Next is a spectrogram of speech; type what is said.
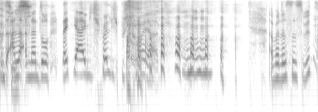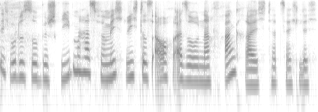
und alle anderen so, seid ihr eigentlich völlig bescheuert? Aber das ist witzig, wo du es so beschrieben hast. Für mich riecht es auch also nach Frankreich tatsächlich.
